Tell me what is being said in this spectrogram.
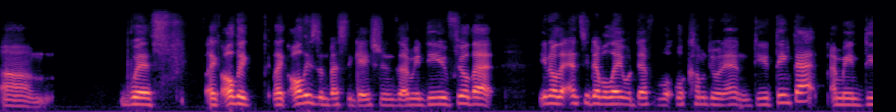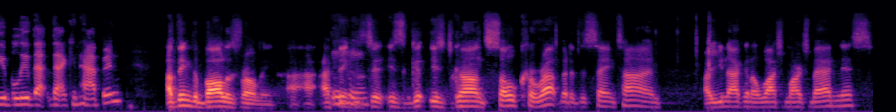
um, with like all the like all these investigations? I mean, do you feel that you know the NCAA will definitely will come to an end? Do you think that? I mean, do you believe that that can happen? I think the ball is rolling. I, I think mm-hmm. it's, it's it's gone so corrupt, but at the same time, are you not going to watch March Madness?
